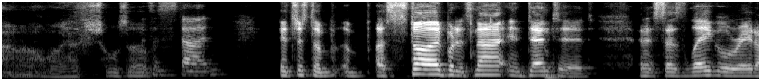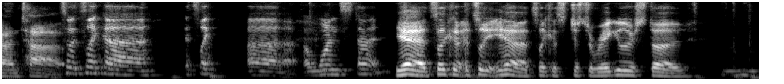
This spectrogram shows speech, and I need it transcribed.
Oh, well, that shows up. It's a stud. It's just a, a, a stud, but it's not indented, and it says Lego right on top. So it's like a it's like a, a one stud. yeah, it's like a, it's like yeah, it's like it's just a regular stud. Mhm.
